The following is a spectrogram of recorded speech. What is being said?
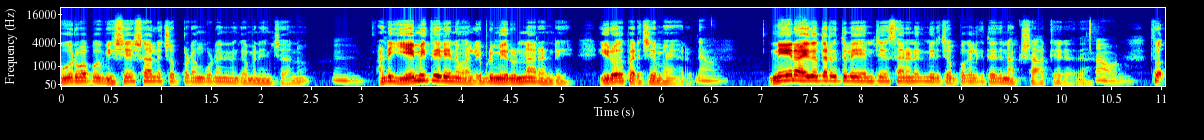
పూర్వపు విశేషాలు చెప్పడం కూడా నేను గమనించాను. అంటే ఏమీ తెలియని వాళ్ళు ఇప్పుడు మీరు ఉన్నారండి ఈరోజు పరిచయం అయ్యారు. నేను ఐదో తరగతిలో ఏం చేశాననేది మీరు చెప్పగలిగితే అది నాకు షాకే కదా. సో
